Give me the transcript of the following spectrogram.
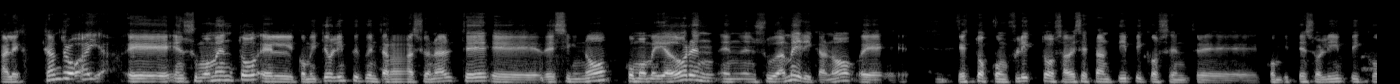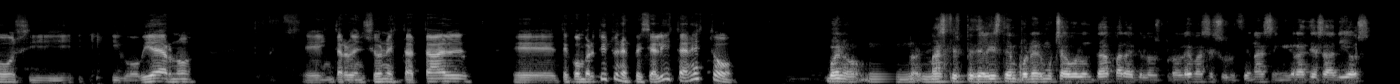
Alejandro, hay, eh, en su momento el Comité Olímpico Internacional te eh, designó como mediador en, Sudamérica, ¿no? Estos conflictos a veces tan típicos entre comités olímpicos y, gobiernos, intervención estatal. ¿Te convertiste en especialista en esto? Bueno, más que especialista en poner mucha voluntad para que los problemas se solucionasen y gracias a Dios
